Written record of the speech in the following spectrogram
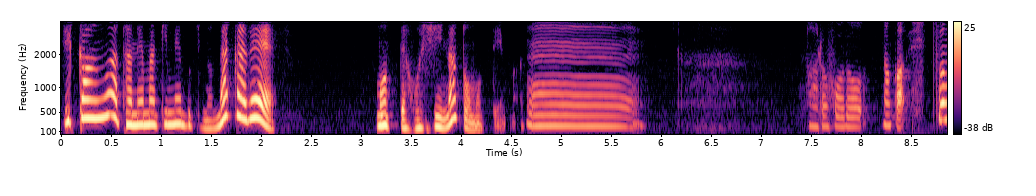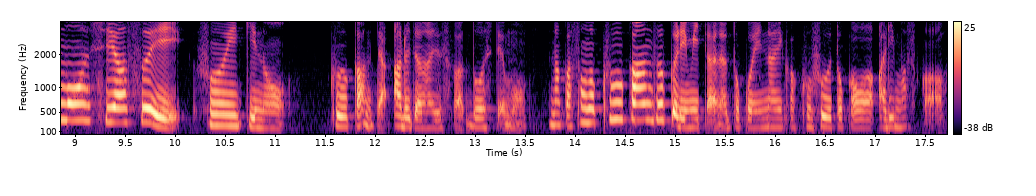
時間は種まき芽吹きの中で持ってほしいなと思っています。なるほど。なんか質問しやすい雰囲気の空間ってあるじゃないですかどうしても。なんかその空間づくりみたいなところに何か工夫とかはありますか？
